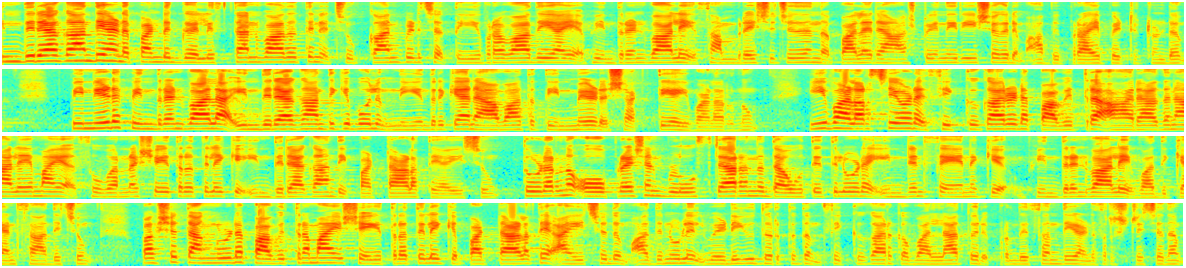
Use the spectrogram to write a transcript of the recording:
ഇന്ദിരാഗാന്ധിയാണ് പണ്ട് ഖലിസ്ഥാൻ വാദത്തിന് ചുക്കാൻ പിടിച്ച തീവ്രവാദിയായ ഭിന്ദ്രൻവാലയെ സംരക്ഷിച്ചതെന്ന് പല രാഷ്ട്രീയ നിരീക്ഷകരും അഭിപ്രായപ്പെട്ടിട്ടുണ്ട്. പിന്നീട് ഭിന്ദ്രൻവാല ഇന്ദിരാഗാന്ധിക്ക് പോലും നിയന്ത്രിക്കാനാവാത്ത തിന്മയുടെ ശക്തിയായി വളർന്നു. ഈ വളർച്ചയോടെ സിഖുകാരുടെ പവിത്ര ആരാധനാലയമായ സുവർണക്ഷേത്രത്തിലേക്ക് ഇന്ദിരാഗാന്ധി പട്ടാളത്തെ അയച്ചു. തുടർന്ന് ഓപ്പറേഷൻ ബ്ലൂ സ്റ്റാർ എന്ന ദൗത്യത്തിലൂടെ ഇന്ത്യൻ സേനയ്ക്ക് ഭിന്ദ്രൻവാലയെ വധിക്കാൻ സാധിച്ചു. പക്ഷെ തങ്ങളുടെ പവിത്രമായ ക്ഷേത്രത്തിലേക്ക് പട്ടാളത്തെ അയച്ചതും അതിനുള്ളിൽ വെടിയുതിർത്തതും സിഖുകാർക്ക് വല്ലാത്തൊരു പ്രതിസന്ധിയാണ് സൃഷ്ടിച്ചത്.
